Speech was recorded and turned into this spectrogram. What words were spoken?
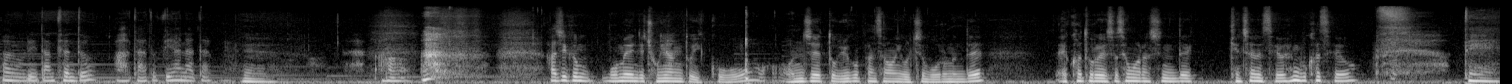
아, 우리 남편도 아 나도 미안하다고 예. 어, 아직은 몸에 이제 종양도 있고 언제 또 위급한 상황이 올지 모르는데 에콰도르에서 생활하시는데 괜찮으세요? 행복하세요? 네.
